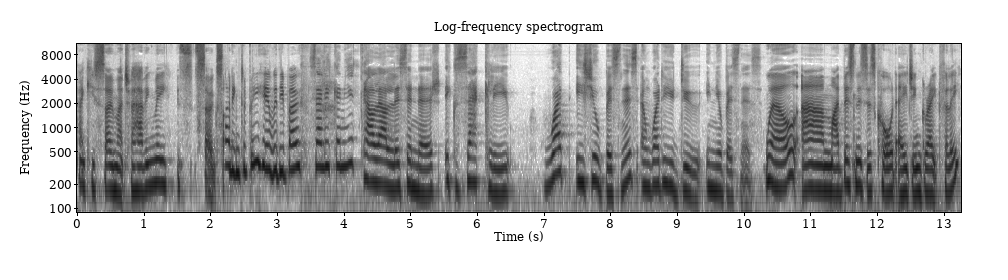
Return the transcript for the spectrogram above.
Thank you so much for having me. It's so exciting to be here with you both. Sally, can you tell our listeners exactly what is your business and what do you do in your business? Well, um, my business is called Aging Gratefully.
